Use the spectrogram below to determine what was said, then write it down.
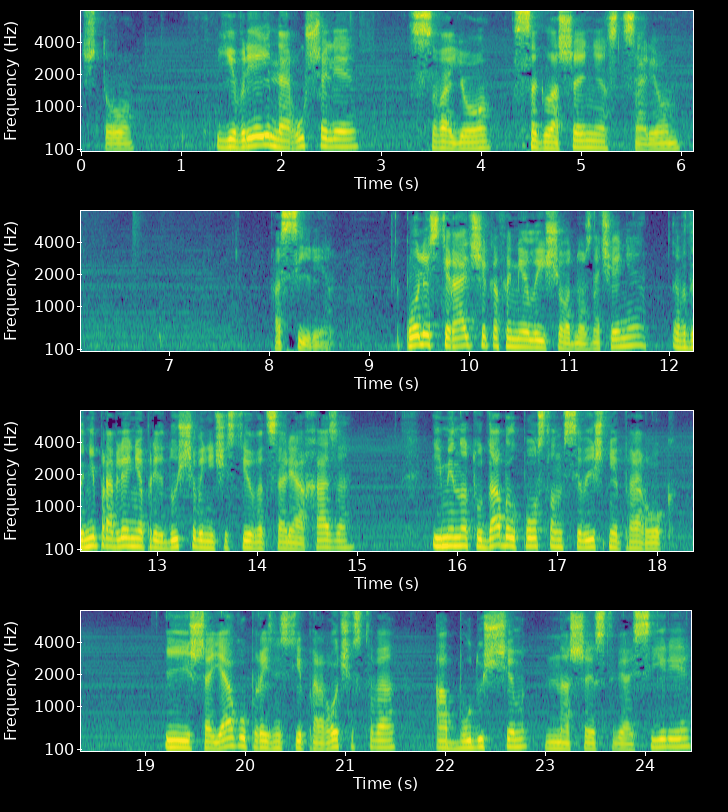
что евреи нарушили свое соглашение с царем Ассирии. Поле стиральщиков имело еще одно значение. В дни правления предыдущего нечестивого царя Ахаза – Именно туда был послан Всевышний пророк. И Ишаяру произнести пророчество о будущем нашествии Ассирии,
